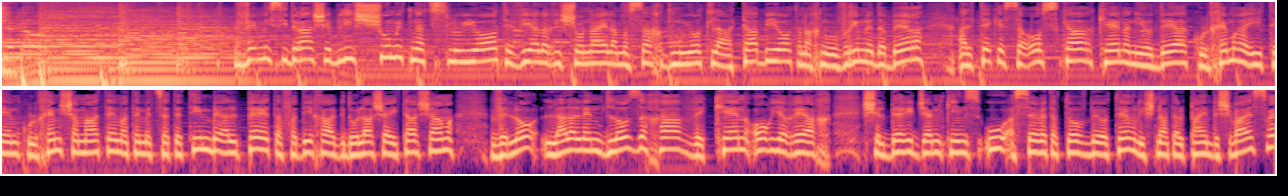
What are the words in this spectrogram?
יהיה כשלא ומסדרה שבלי שום התנצלויות הביאה לראשונה אל המסך דמויות להט"ביות, אנחנו עוברים לדבר על טקס האוסקר. כן, אני יודע, כולכם ראיתם, כולכם שמעתם, אתם מצטטים בעל פה את הפדיחה הגדולה שהייתה שם, ולא, לה לה לנד לא זכה, וכן, אור ירח של ברי ג'נקינס הוא הסרט הטוב ביותר לשנת 2017.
